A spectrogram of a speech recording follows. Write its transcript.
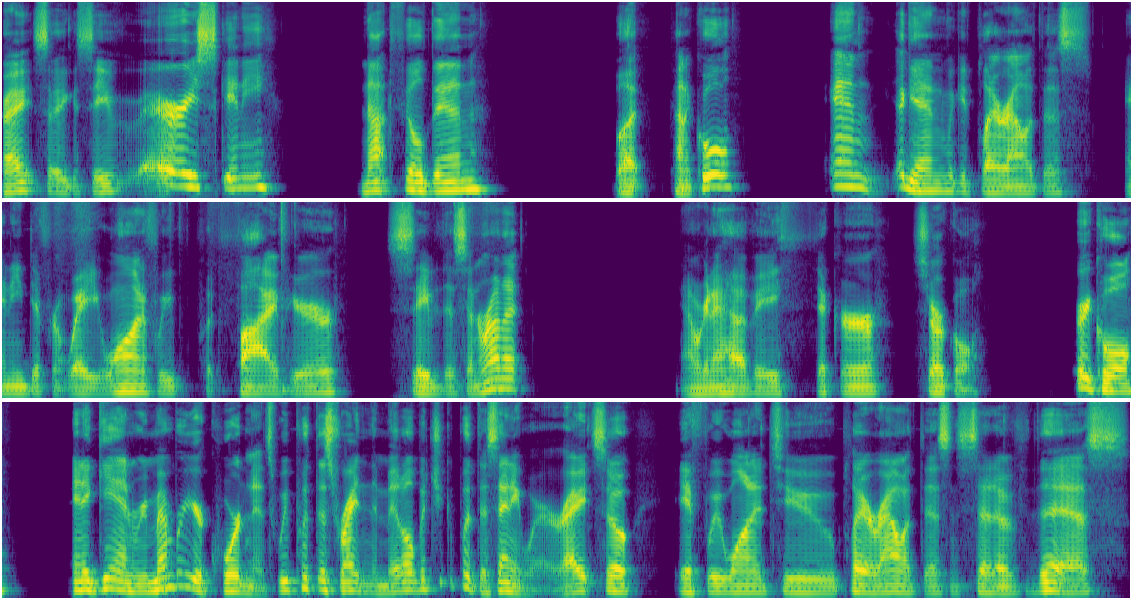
right? So you can see very skinny, not filled in, but kind of cool. And again, we could play around with this any different way you want. If we put 5 here, save this and run it. Now we're going to have a thicker circle. Very cool. And again, remember your coordinates. We put this right in the middle, but you could put this anywhere, right? So if we wanted to play around with this instead of this,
